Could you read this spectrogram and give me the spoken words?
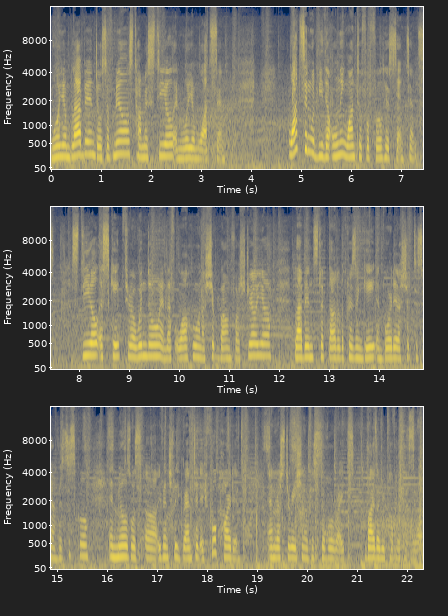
William Blabin, Joseph Mills, Thomas Steele, and William Watson. Watson would be the only one to fulfill his sentence. Steele escaped through a window and left Oahu on a ship bound for Australia. Blabin slipped out of the prison gate and boarded a ship to San Francisco, and Mills was uh, eventually granted a full pardon and restoration of his civil rights by the Republic of Hawaii.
